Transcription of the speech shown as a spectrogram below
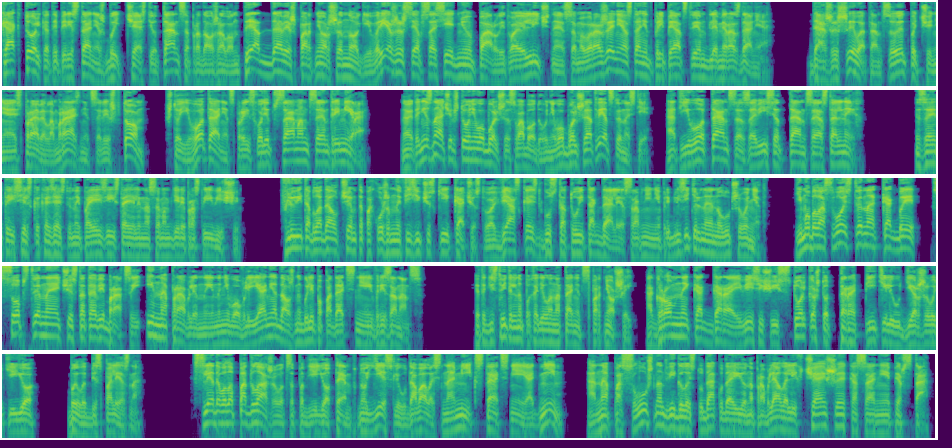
«Как только ты перестанешь быть частью танца, — продолжал он, — ты отдавишь партнерше ноги, врежешься в соседнюю пару, и твое личное самовыражение станет препятствием для мироздания. Даже Шива танцует, подчиняясь правилам. Разница лишь в том, что его танец происходит в самом центре мира. Но это не значит, что у него больше свободы, у него больше ответственности. От его танца зависят танцы остальных. За этой сельскохозяйственной поэзией стояли на самом деле простые вещи. Флюид обладал чем-то похожим на физические качества, вязкость, густоту и так далее. Сравнение приблизительное, но лучшего нет. Ему была свойственна как бы собственная частота вибраций, и направленные на него влияния должны были попадать с ней в резонанс. Это действительно походило на танец с партнершей, огромной как гора и весящей столько, что торопить или удерживать ее было бесполезно. Следовало подлаживаться под ее темп, но если удавалось на миг стать с ней одним, она послушно двигалась туда, куда ее направляло легчайшее касание перста.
